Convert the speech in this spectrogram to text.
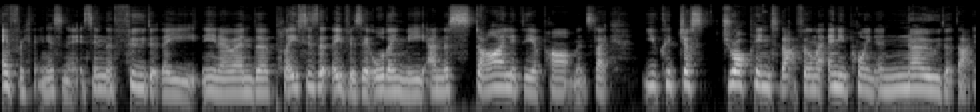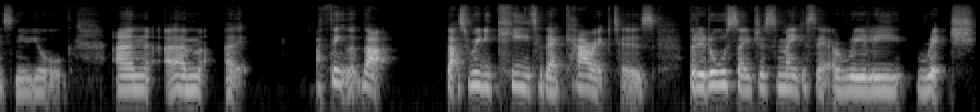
everything, isn't it? It's in the food that they eat, you know, and the places that they visit or they meet, and the style of the apartments. Like you could just drop into that film at any point and know that that is New York. And um, I, I think that that that's really key to their characters, but it also just makes it a really rich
